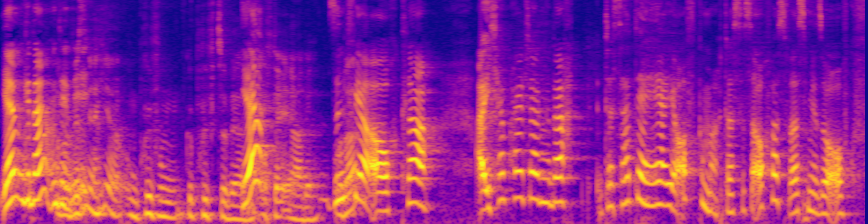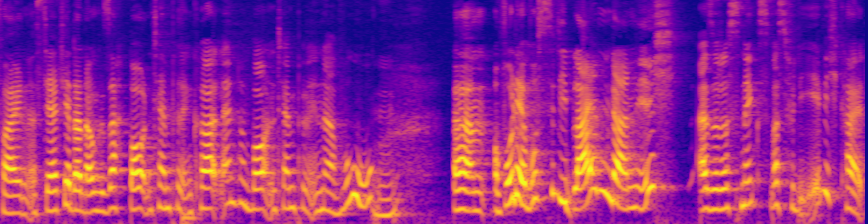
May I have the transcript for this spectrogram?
Ja, ein Gedanken, aber den wir sind ja hier, um Prüfung, geprüft zu werden ja, auf der Erde. Sind oder? wir auch, klar. Aber ich habe halt dann gedacht, das hat der Herr ja oft gemacht. Das ist auch was, was mir so aufgefallen ist. Der hat ja dann auch gesagt, baut einen Tempel in Kirtland und baut einen Tempel in Nauvoo. Mhm. Ähm, obwohl der wusste, die bleiben da nicht. Also das ist nichts, was für die Ewigkeit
